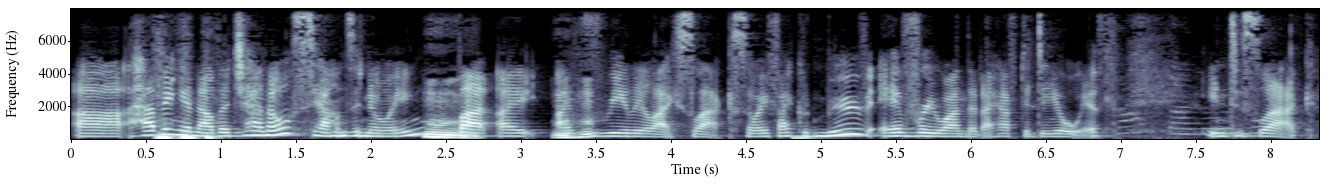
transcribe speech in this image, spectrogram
Uh, having another channel sounds annoying, mm. but I, mm-hmm. I really like Slack. So if I could move everyone that I have to deal with into Slack,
